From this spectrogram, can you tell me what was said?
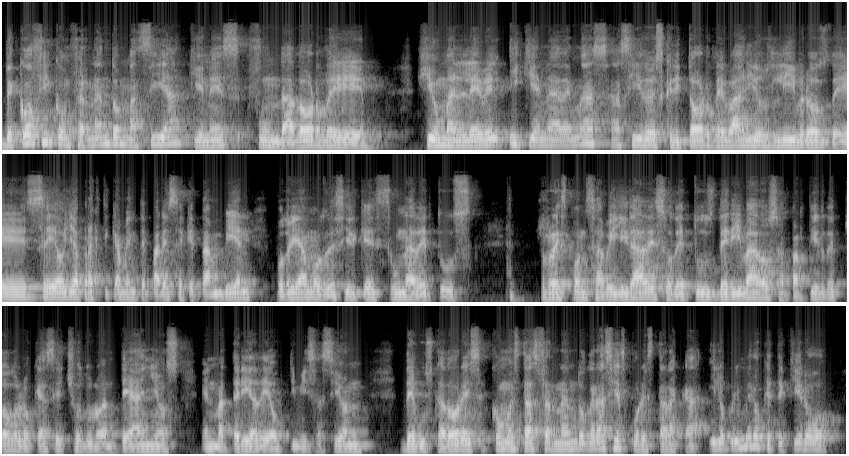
The Coffee con Fernando Macía, quien es fundador de Human Level y quien además ha sido escritor de varios libros de SEO. Ya prácticamente parece que también podríamos decir que es una de tus responsabilidades o de tus derivados a partir de todo lo que has hecho durante años en materia de optimización de buscadores. ¿Cómo estás, Fernando? Gracias por estar acá. Y lo primero que te quiero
